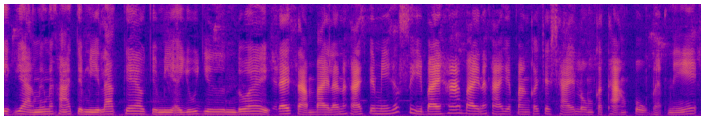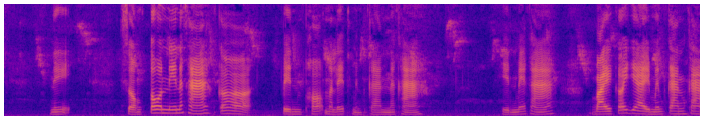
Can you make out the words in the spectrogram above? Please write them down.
อีกอย่างหนึ่งนะคะ จะมีรากแก้วจะมีอายุยืนด้วย จะได้สามใบแล้วนะคะ จะมีสักสี่ใบห้าใบนะคะยายปังก็จะใช้ลงกระถางปลูกแบบนี้นี่สองต้นนี้นะคะ ก็เป็นเพาะเมล็ดเหมือนกันนะคะ เห็นไหมคะ ใบก็ใหญ่เหมือนกันค่ะ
